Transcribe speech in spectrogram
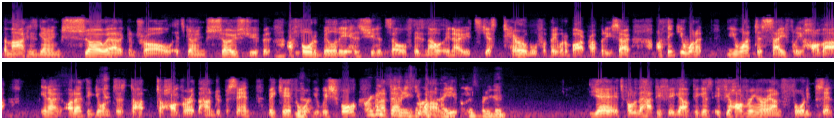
The market is going so out of control. It's going so stupid. Affordability has shit itself. There's no, you know, it's just terrible for people to buy property. So I think you want it, you want it to safely hover. You know, I don't think you want to, to, to hover at the hundred percent. Be careful No. what you wish for. I And I don't think you 75 want to 85 is pretty good. yeah, it's probably the happy figure because if you're hovering around 40%,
